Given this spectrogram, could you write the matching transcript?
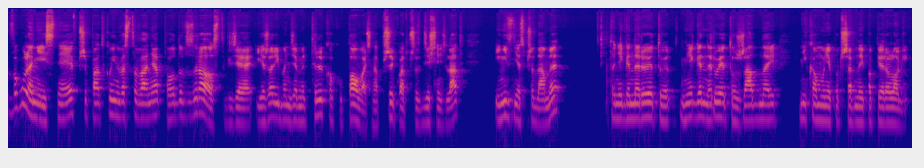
w ogóle nie istnieje w przypadku inwestowania pod wzrost, gdzie jeżeli będziemy tylko kupować na przykład przez 10 lat i nic nie sprzedamy, to nie generuje to, nie generuje to żadnej nikomu niepotrzebnej papierologii,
